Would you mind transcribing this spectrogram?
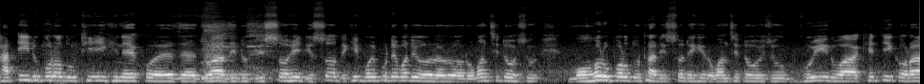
হাতীৰ ওপৰত উঠি কিনে যোৱা যিটো দৃশ্য, সেই দৃশ্য দেখি মই ৰ- ৰ- ৰোমাঞ্চিত হৈছোঁ। মহৰ ওপৰত উঠা দৃশ্য দেখি ৰোমাঞ্চিত হৈছোঁ। ভুই ৰোৱা, খেতি কৰা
